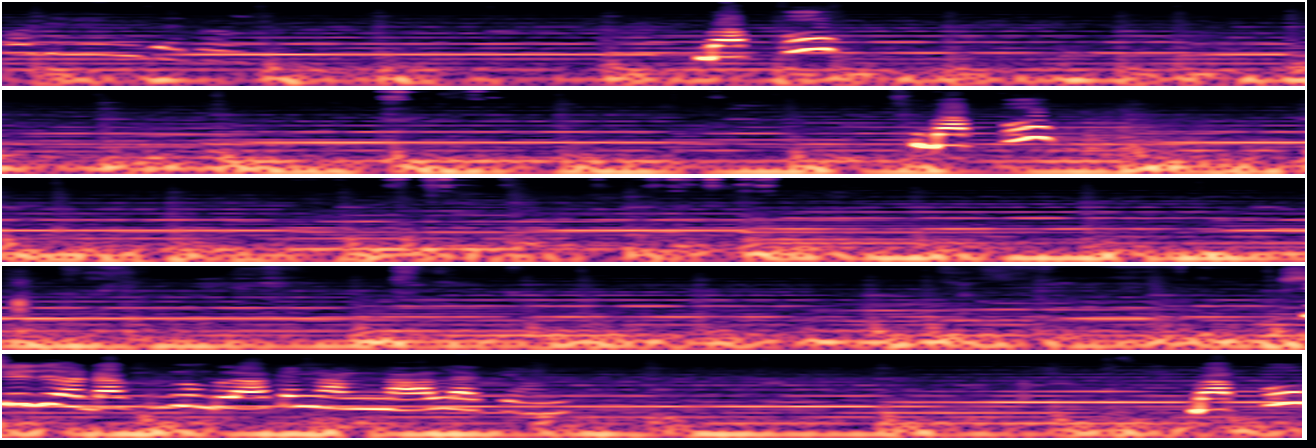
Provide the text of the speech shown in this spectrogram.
ਗੋਲੀ ਨਹੀਂ ਦੇ ਦੋ। ਬਾਪੂ। ਬਾਪੂ। ਬਖਸ਼ੀ ਜੀ ਡਾਕਟਰ ਨੂੰ ਬੁਲਾ ਕੇ ਨਾਲ ਨਾਲ ਲੈ ਕੇ ਆਉਂ ਬਾਪੂ।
